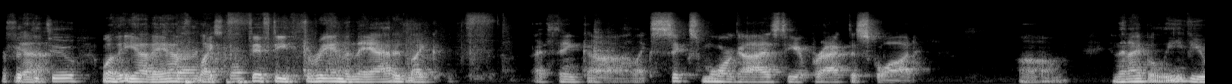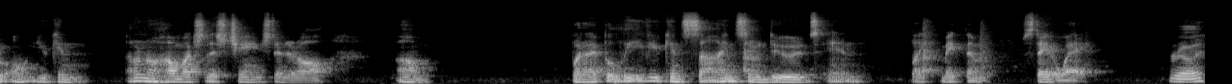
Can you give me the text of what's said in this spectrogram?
or Yeah. 52. Well, yeah, they have like 53, and then they added like, I think, uh, like six more guys to your practice squad. Um, and then I believe you oh, you can. I don't know how much this changed in it all, um, but I believe you can sign some dudes and like make them stay away. Really?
